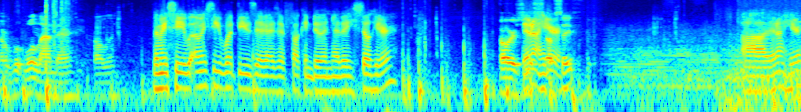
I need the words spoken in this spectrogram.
Or we'll, we'll land there, probably. Let me see. Let me see what these guys are fucking doing. Are they still here? Oh, is They're not here. safe? Uh, they're not here.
